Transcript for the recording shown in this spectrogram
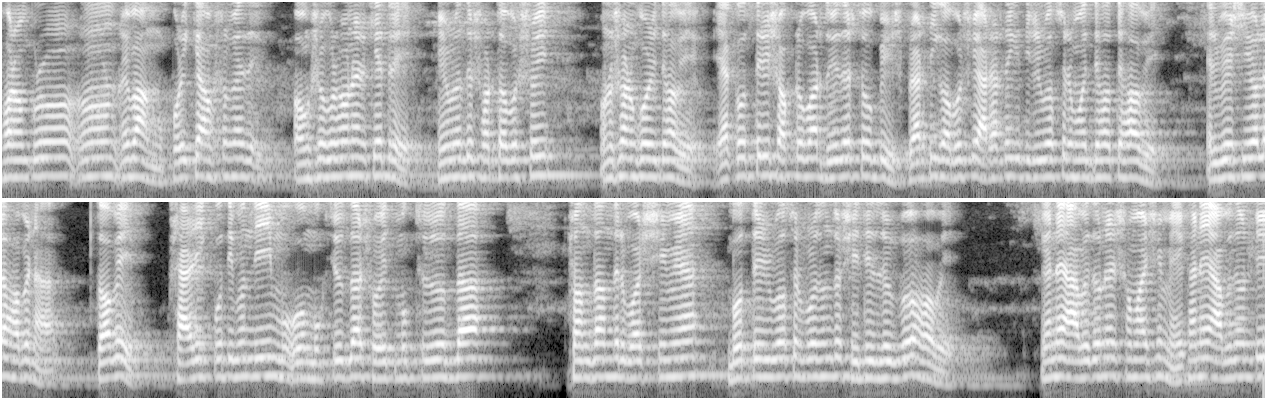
ফর্ম পূরণ এবং অংশগ্রহণ- অংশগ্রহণের ক্ষেত্রে নিম্নলিখিত শর্ত অবশ্যই অনুসরণ করতে হবে। একত্রিশ অক্টোবর দুই হাজার চব্বিশ, প্রার্থীকে অবশ্যই আঠারো থেকে তিরিশ বছরের মধ্যে হতে হবে। এর বেশি হলে হবে না। তবে শারীরিক প্রতিবন্ধী ও মুক্তিযোদ্ধা, শহীদ মুক্তিযোদ্ধা সন্তানদের বয়সসীমা বত্রিশ বছর পর্যন্ত শিথিলযোগ্য হবে। এখানে আবেদনের সময়সীমা এখানে আবেদনটি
